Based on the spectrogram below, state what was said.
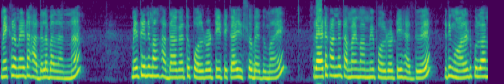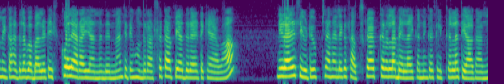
මේ ක්‍රමයට හදලා බලන්න මේ තියෙන්නේ මං හදාගත්තු පොල් රොටි ටිකයි ඉස්ස බෙදුමයි. රෑට කන්න තමයි මම මේ පොල් රොටි හැදුවේ. ඉතින් ඔයාලට පුළුවන් මේක හදලා බබල්ලට ඉස්කෝලේ අරන් යන්න දෙන්නත්. ඉතින් හොඳ රසට අපි අද රෑට කෑවා. නිරායස් YouTube channel එක subscribe කරලා bell icon එක click කරලා තියාගන්න.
